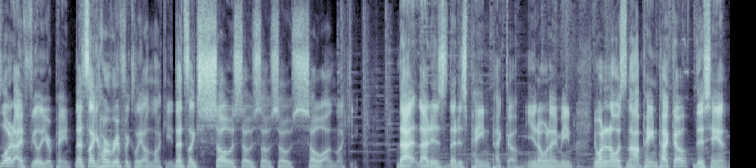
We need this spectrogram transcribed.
Lord, I feel your pain. That's like horrifically unlucky. That's like so, so, so, so, so unlucky. That that is that is pain Pecco. You know what I mean? You want to know what's not pain Pecco? This hand.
